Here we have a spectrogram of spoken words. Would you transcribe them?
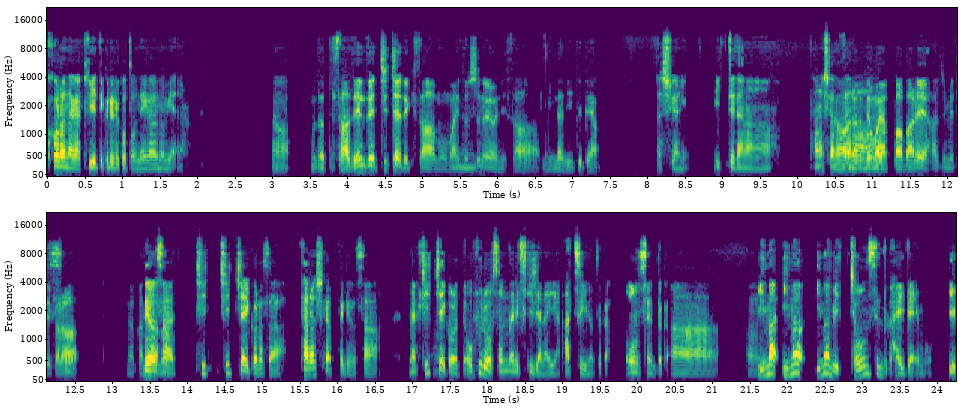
コロナが消えてくれることを願うのみやな。なあもうだってさ、全然ちっちゃい時さ、もう毎年のようにさ、みんなで行ってたやん。確かに。行ってたな楽しかったあなーでもやっぱバレエ始めてから、なかなかなでもさ、ち、ちっちゃい頃さ、楽しかったけどさ、なんかちっちゃい頃ってお風呂そんなに好きじゃないやん。暑いのとか、温泉とか。ああ、うん、今、今、今めっちゃ温泉とか入りたいもん。ゆっ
